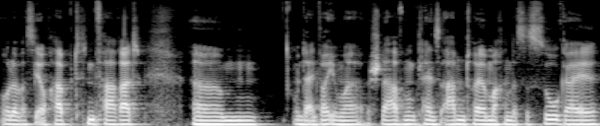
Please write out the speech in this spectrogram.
oder was ihr auch habt, ein Fahrrad ähm, und einfach immer schlafen, ein kleines Abenteuer machen, das ist so geil.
